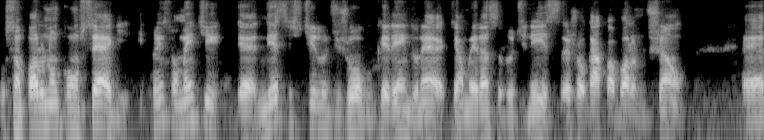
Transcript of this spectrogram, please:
O São Paulo não consegue, principalmente é, nesse estilo de jogo, querendo, né, que é uma herança do Diniz, é jogar com a bola no chão, é,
